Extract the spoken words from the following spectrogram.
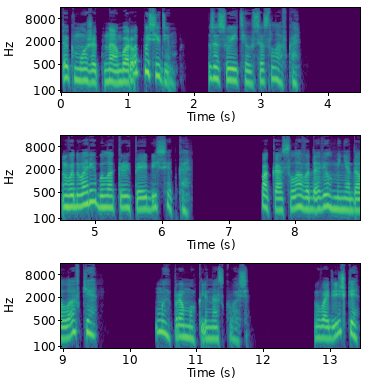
Так может, наоборот посидим? Засуетился Славка. Во дворе была крытая беседка. Пока Слава довел меня до лавки, мы промокли насквозь. Водички.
